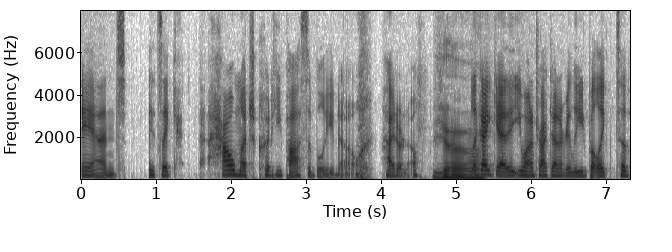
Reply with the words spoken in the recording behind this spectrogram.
and it's like, how much could he possibly know? I don't know. Yeah. like, I get it. You want to track down every lead, but like to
